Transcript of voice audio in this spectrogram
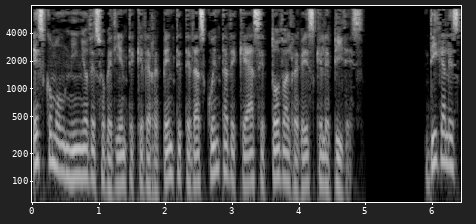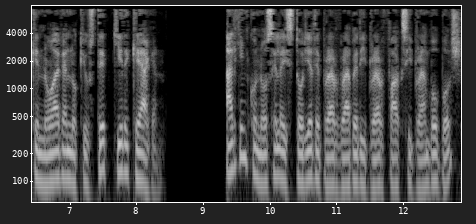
Es como un niño desobediente que de repente te das cuenta de que hace todo al revés que le pides. Dígales que no hagan lo que usted quiere que hagan. ¿Alguien conoce la historia de Brer Rabbit y Brer Fox y Bramble Bush?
